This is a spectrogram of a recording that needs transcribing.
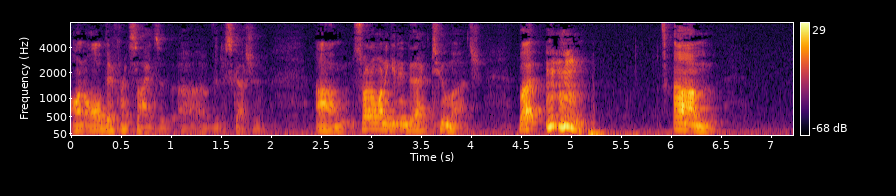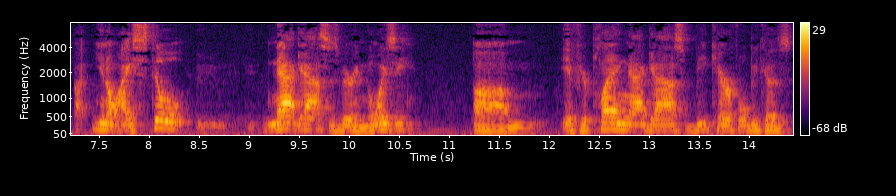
on all different sides of, uh, of the discussion. Um, so I don't want to get into that too much. But, um, you know, I still, nat gas is very noisy. Um, if you're playing nat gas, be careful because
